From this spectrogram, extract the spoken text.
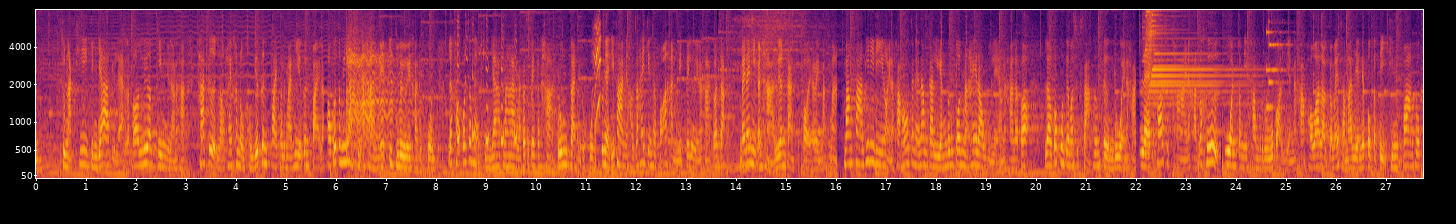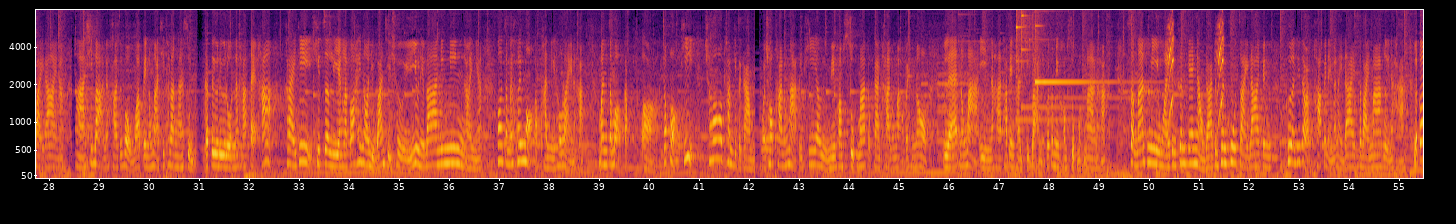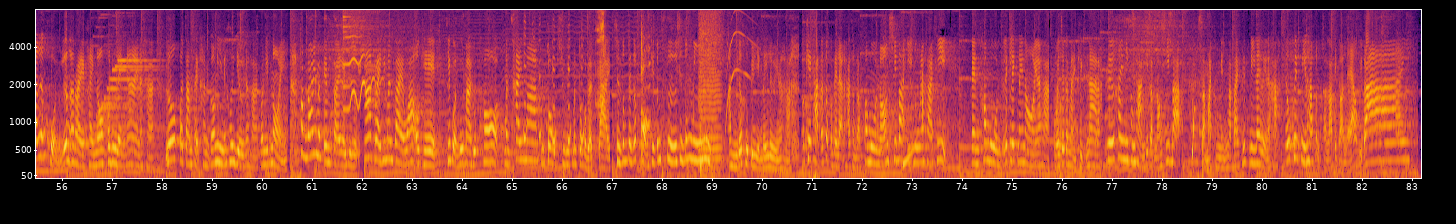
สุนัขที่กินยากอยู่แล้ว แล้วก็เลือกกินอยู่แล้วนะคะ ถ้าเกิดเราให้ขนมเขาเยอะเกินไปปริมาณที่เยอะเกินไป แล้วเขาก็จะไม่อยากกินอาหารเม็ดอีกเลยค่ะทุกคน แล้วเขาก็จะแบบกินยากมาก แล้วก็จะเป็นปัญหากลุ้มใจของทุกคนส่วนใหญ่ที่ฟาร์มเนี่ยเขาจะให้กินเฉพาะอาหารเม็ดไปเลยนะคะ ก็จะไม่ได้มีปัญหาเรื่องการสปอยอะไรมากมายบางฟาร์มที่ดีๆหน่อยนะคะเขาก็จะแนะนำการเลี้ยงเบื้องต้นมาให้เราอยู่แล้วนะคะ แล้วก็ เราก็ควรจะมาศึกษาเพิ่มเติมด้วยนะคะ และข้อสุดท้ายนะคะก็คือควรจะมีความรู้ก่อนเลี้ยงนะคะ เพราะว่าเราจะไม่สามารถเลี้ยงได้ปกติทิ้งขว้างทั่วไปได้นะหมาชิบะนะคะ จะบอกว่าเป็นน้องหมาที่พลังงานสูงกระตือรือร้นนะคะ แต่ถ้าใครที่คิดจะเลี้ยงแล้วก็ให้นอนอยู่บ้านเฉยๆอยู่ในบ้านนิ่งๆ อะไรเงี้ยก็จะไม่ค่อยเหมาะกับพันธุ์นี้เท่าไหร่นะคะ มันจะเหมาะกับ เจ้าของที่ชอบทำกิจกรรมว่าชอบพาน้องหมาไปเที่ยวหรือมีความสุขมากกับการพาน้องหมาออกไปข้างนอก และน้องหมาเองนะคะ ถ้าเป็นพันชิบะเนี่ยก็จะมีความสุขมากๆนะคะ สามารถมีไว้เป็นเพื่อนแก้เหงาได้เป็นเพื่อนคู่ใจได้เป็นเพื่อนที่จะแบบพาไปไหนมาไหนได้สบายมากเลยนะคะ แล้วก็เรื่องขนเรื่องอะไรภายนอกก็ดูแลง่ายนะคะโรคประจำสายพันธุ์ก็มีไม่ค่อยเยอะนะคะ ก็นิดหน่อยทำได้มันเต็มใจเลยสิลูกถ้าใครที่มั่นใจว่าโอเค ที่ฝนพูดมาทุกข้อมันใช่มากมันตรงกับชีวิตมันตรงกับไลฟ์สไตล์ฉันต้องเป็นเจ้าของฉันต้องซื้อฉันต้องมี อันนี้ก็คือไปเลี้ยงได้เลยนะคะ โอเคค่ะก็จบกันไปแล้วนะคะสำหรับข้อมูลน้องชิบะอินูนะคะที่เป็นข้อมูลเล็กๆ น้อยๆนะคะ ไว้เจอกันใหม่คลิปหน้านะคะ หรือใครมีคำถามเกี่ยวกับน้องชิบะ สามารถคอมเมนต์มาใต้คลิปนี้ได้เลยนะคะ แล้วคลิปนี้นะคะฝนขอลาไปก่อนแล้ว บ๊ายบาย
